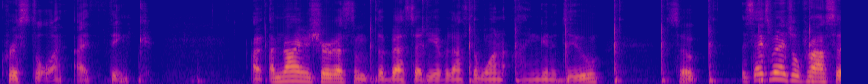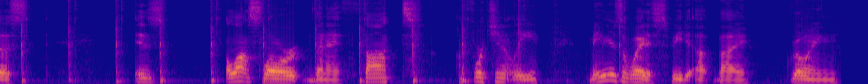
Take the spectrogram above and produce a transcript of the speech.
crystal, I, I think. I, am not even sure if that's the, the best idea, but that's the one I'm going to do. So, this exponential process is a lot slower than I thought. Unfortunately, maybe there's a way to speed it up by growing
